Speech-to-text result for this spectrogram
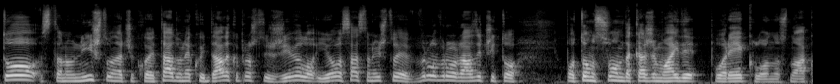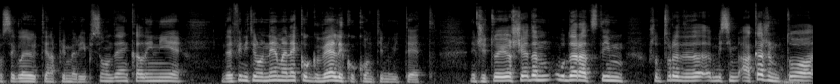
to stanovništvo, znači, koje je tad u nekoj dalekoj prošlosti živelo i ovo sad stanovništvo je vrlo, vrlo različito po tom svom, da kažemo, ajde, poreklu, odnosno ako se gledaju te, na primjer, Y DNK linije, definitivno nema nekog velikog kontinuiteta. Znači, to je još jedan udarac tim što tvrde da, mislim, a kažem, to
